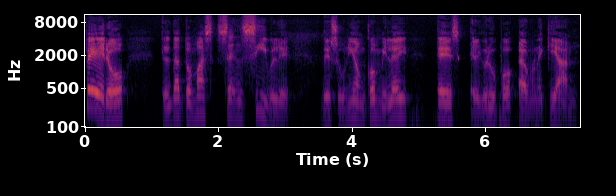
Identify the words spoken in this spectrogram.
Pero el dato más sensible de su unión con Milei es el grupo Eurnequian,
